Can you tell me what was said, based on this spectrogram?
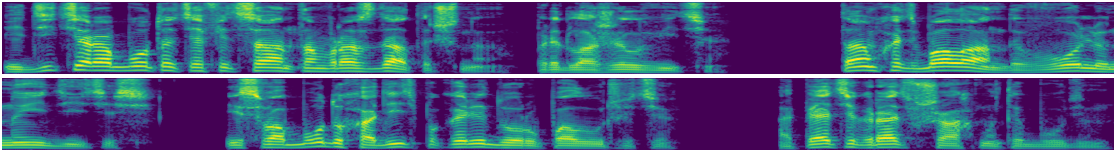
«Идите работать официантом в раздаточную», — предложил Витя. «Там хоть баланды, в волю наедитесь. И свободу ходить по коридору получите. Опять играть в шахматы будем».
